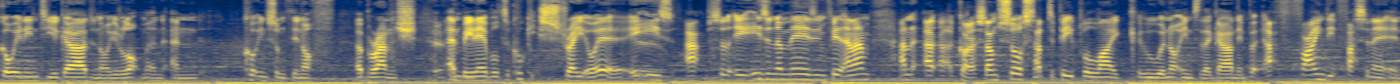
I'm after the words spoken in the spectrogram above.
going into your garden or your allotment and cutting something off a branch and being able to cook it straight away. It is absolutely, it is an amazing feeling. And I'm, and I, I, God, I'm so sad to people like who are not into their gardening, but I find it fascinating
